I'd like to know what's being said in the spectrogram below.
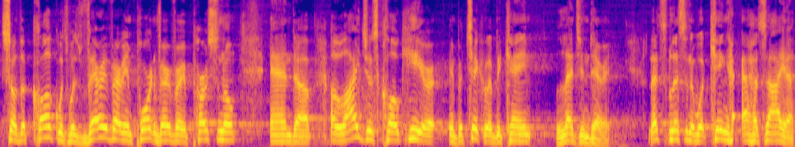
So the cloak was, was very, very important, very, very personal. And uh, Elijah's cloak here in particular became legendary. Let's listen to what King Ahaziah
